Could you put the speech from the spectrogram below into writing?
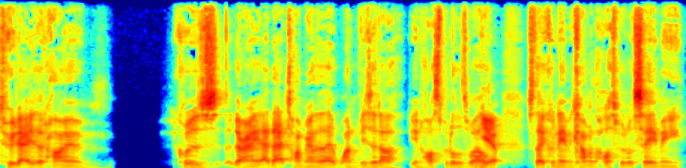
two days at home because they only at that time they only had one visitor in hospital as well Yep. so they couldn't even come to the hospital to see me.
